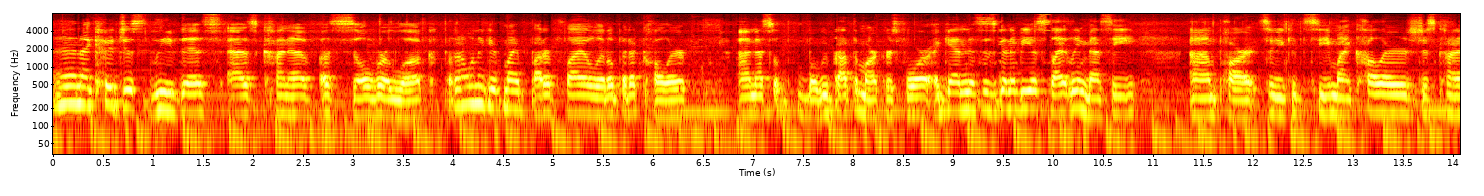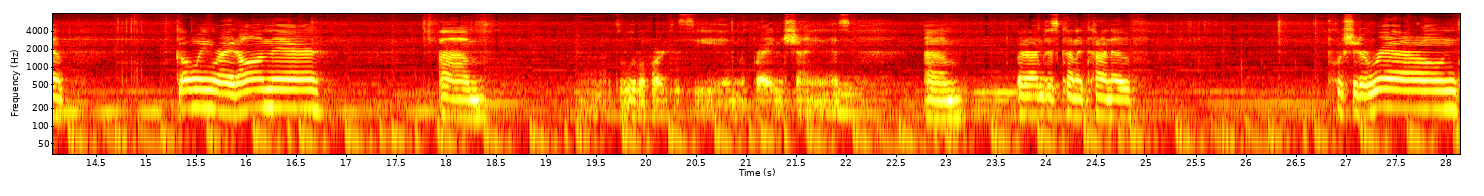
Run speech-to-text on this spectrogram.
And I could just leave this as kind of a silver look, but I want to give my butterfly a little bit of color. And that's what we've got the markers for. Again, this is going to be a slightly messy um, part, so you can see my colors just kind of going right on there. Um, it's a little hard to see in the bright and shininess. Um, but I'm just gonna kind of push it around,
